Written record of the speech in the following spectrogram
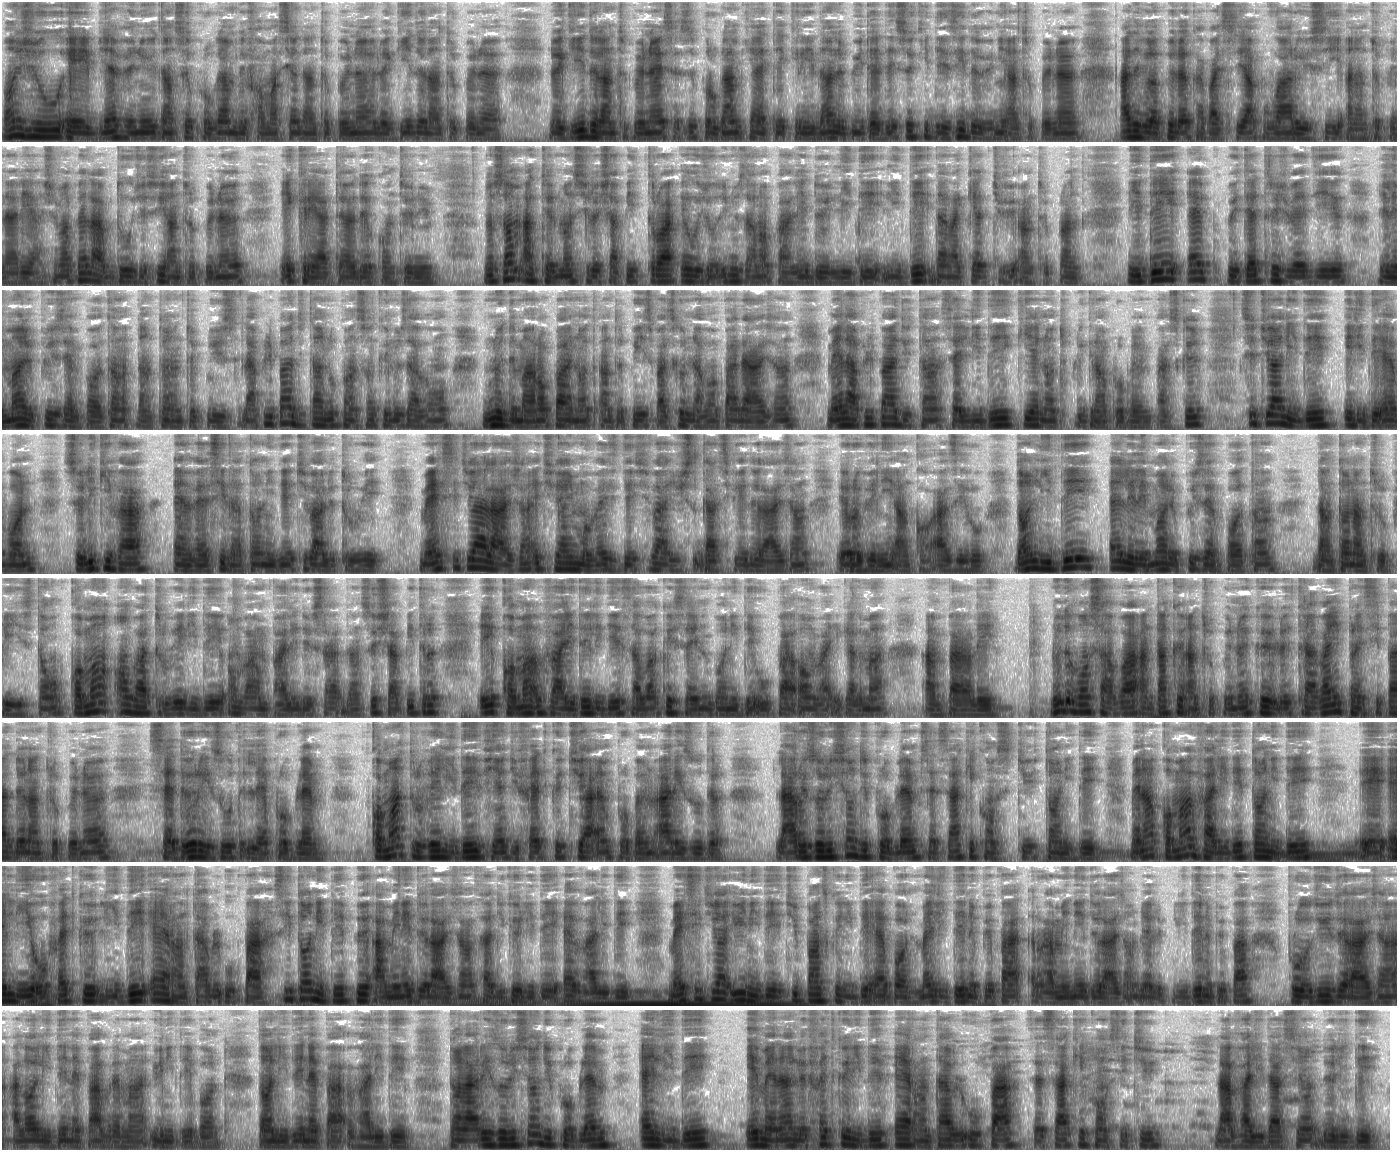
Bonjour et bienvenue dans ce programme de formation d'entrepreneur, le guide de l'entrepreneur. Le guide de l'entrepreneur, c'est ce programme qui a été créé dans le but d'aider ceux qui désirent devenir entrepreneurs à développer leur capacité à pouvoir réussir en entrepreneuriat. Je m'appelle Abdou, je suis entrepreneur et créateur de contenu. Nous sommes actuellement sur le chapitre 3 et aujourd'hui nous allons parler de l'idée, l'idée dans laquelle tu veux entreprendre. L'idée est peut-être, je vais dire, l'élément le plus important dans ton entreprise. La plupart du temps, nous pensons que nous avons, nous ne démarrons pas notre entreprise parce que nous n'avons pas d'argent, mais la plupart du temps, c'est l'idée qui est notre plus grand problème parce que si tu as l'idée et l'idée est bonne, celui qui va investir dans ton idée, tu vas le trouver. Mais si tu as l'argent et tu as une mauvaise idée, tu vas juste gaspiller de l'argent et revenir encore à zéro. Donc l'idée est l'élément le plus important dans ton entreprise. Donc comment on va trouver l'idée, on va en parler de ça dans ce chapitre et comment valider l'idée, savoir que c'est une bonne idée ou pas, on va également en parler. Nous devons savoir en tant qu'entrepreneur que le travail principal d'un entrepreneur, c'est de résoudre les problèmes. Comment trouver l'idée vient du fait que tu as un problème à résoudre. La résolution du problème, c'est ça qui constitue ton idée. Maintenant, comment valider ton idée est lié au fait que l'idée est rentable ou pas. Si ton idée peut amener de l'argent, ça dit que l'idée est validée. Mais si tu as une idée, tu penses que l'idée est bonne, mais l'idée ne peut pas ramener de l'argent, bien l'idée ne peut pas produire de l'argent, alors l'idée n'est pas vraiment une idée bonne. Donc l'idée n'est pas validée. Donc la résolution du problème est l'idée et maintenant le fait que l'idée est rentable ou pas, c'est ça qui constitue la validation de l'idée.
